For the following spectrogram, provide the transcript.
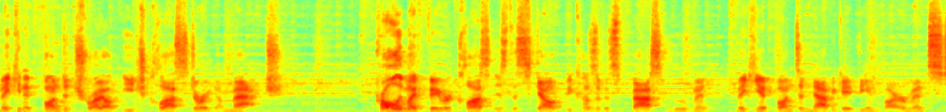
making it fun to try out each class during a match. Probably my favorite class is the Scout because of its fast movement, making it fun to navigate the environments,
